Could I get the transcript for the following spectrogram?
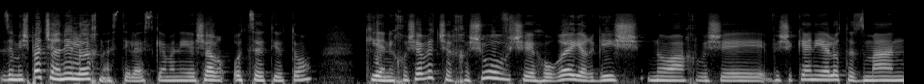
זה משפט שאני לא הכנסתי להסכם, אני ישר הוצאתי אותו, כי אני חושבת שחשוב שהורה ירגיש נוח וש, ושכן יהיה לו את הזמן,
